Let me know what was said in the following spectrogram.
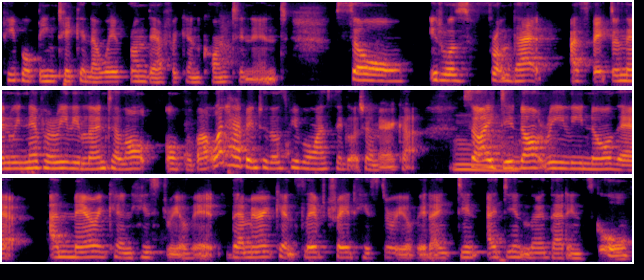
people being taken away from the African continent. So it was from that aspect and then we never really learned a lot of about what happened to those people once they got to america mm. so i did mm. not really know the american history of it the american slave trade history of it i didn't i didn't learn that in school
